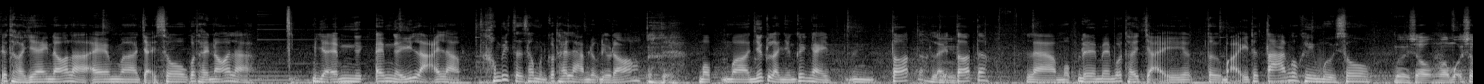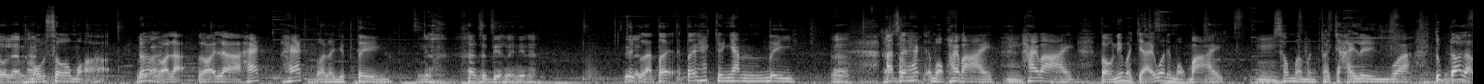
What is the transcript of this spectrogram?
cái thời gian đó là em à, chạy show có thể nói là bây giờ em em nghĩ lại là không biết tại sao mình có thể làm được điều đó. Một mà nhất là những cái ngày ừ, tết lễ Ừ. tết á là một đêm em có thể chạy từ 7 tới 8 có khi 10 show 10 show và mỗi show là em hát? Một show một đó là gọi là gọi là hát hát gọi là giật tiền. Hát dư tiền là như thế nào? Tức là tới tới hát cho nhanh đi. Ờ, anh tới xong- hát một hai bài Ừ. hai bài. Còn nếu mà chạy qua thì một bài. Ừ. xong rồi mình phải chạy liền qua. Lúc đó là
